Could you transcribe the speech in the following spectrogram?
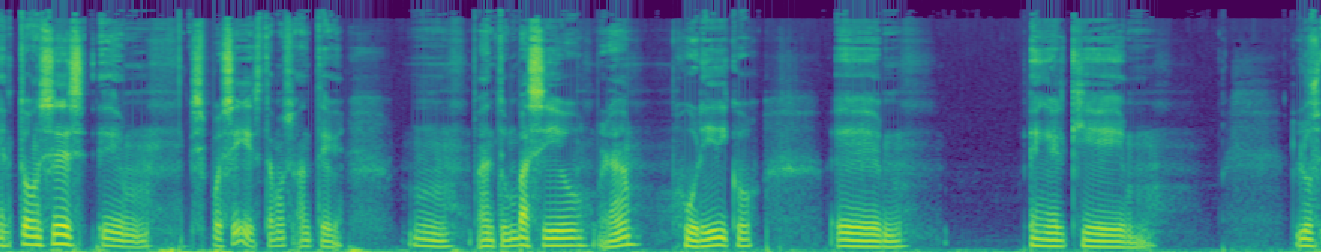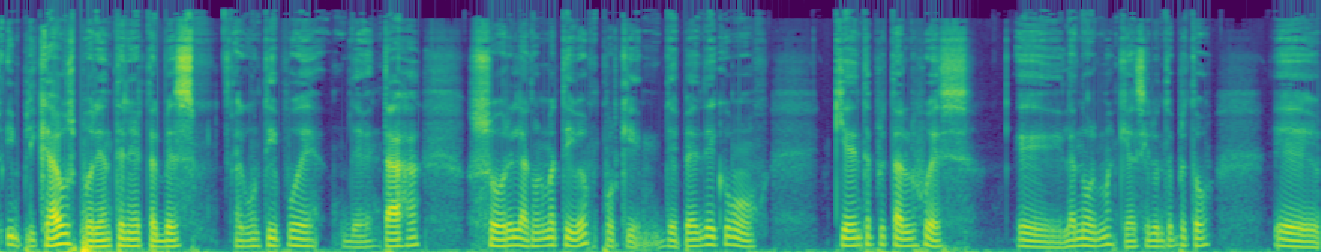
entonces, em, pues sí, estamos ante, mm, ante un vacío jurídico em, en el que los implicados podrían tener tal vez algún tipo de, de ventaja sobre la normativa porque depende cómo quiera interpretar el juez eh, la norma que así lo interpretó eh,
